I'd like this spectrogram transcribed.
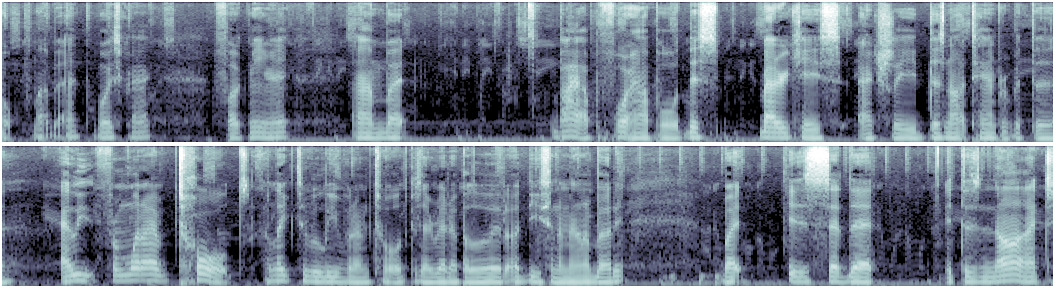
oh my bad, voice crack, fuck me, right? Um, but by Apple for Apple, this battery case actually does not tamper with the at least from what I've told. I like to believe what I'm told because I read up a little a decent amount about it. But it is said that it does not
